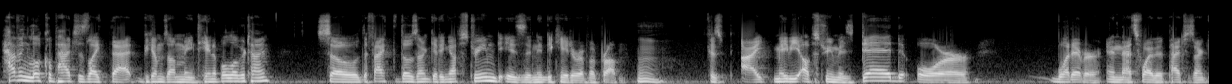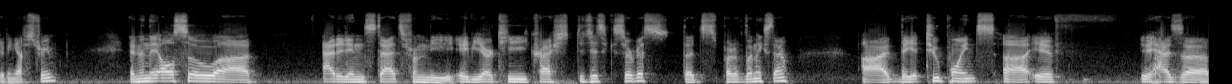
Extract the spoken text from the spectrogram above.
having local patches like that becomes unmaintainable over time. So the fact that those aren't getting upstreamed is an indicator of a problem. Because I maybe upstream is dead or whatever, and that's why the patches aren't getting upstream. And then they also uh, added in stats from the ABRT crash statistics service that's part of Linux now. Uh, they get two points uh, if it has uh,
